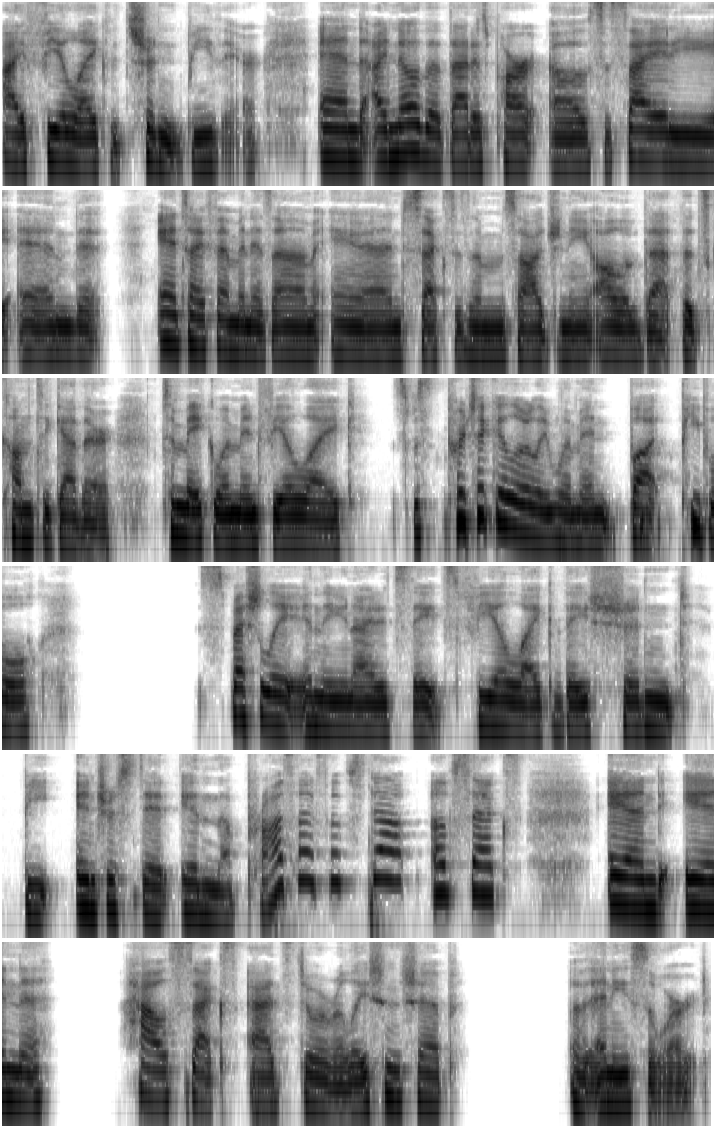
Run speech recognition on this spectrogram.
I feel like it shouldn't be there. And I know that that is part of society and anti-feminism and sexism, misogyny, all of that that's come together to make women feel like, particularly women, but people, especially in the United States, feel like they shouldn't be interested in the process of step of sex and in how sex adds to a relationship of any sort.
